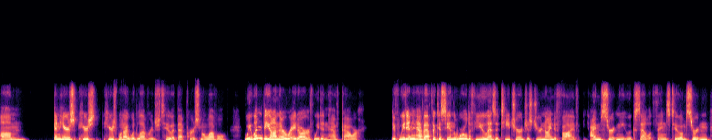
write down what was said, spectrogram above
Um, and here's here's here's what I would leverage too at that personal level. We wouldn't be on their radar if we didn't have power. If we didn't have efficacy in the world, if you as a teacher, just your nine to five, I'm certain you excel at things too. I'm certain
